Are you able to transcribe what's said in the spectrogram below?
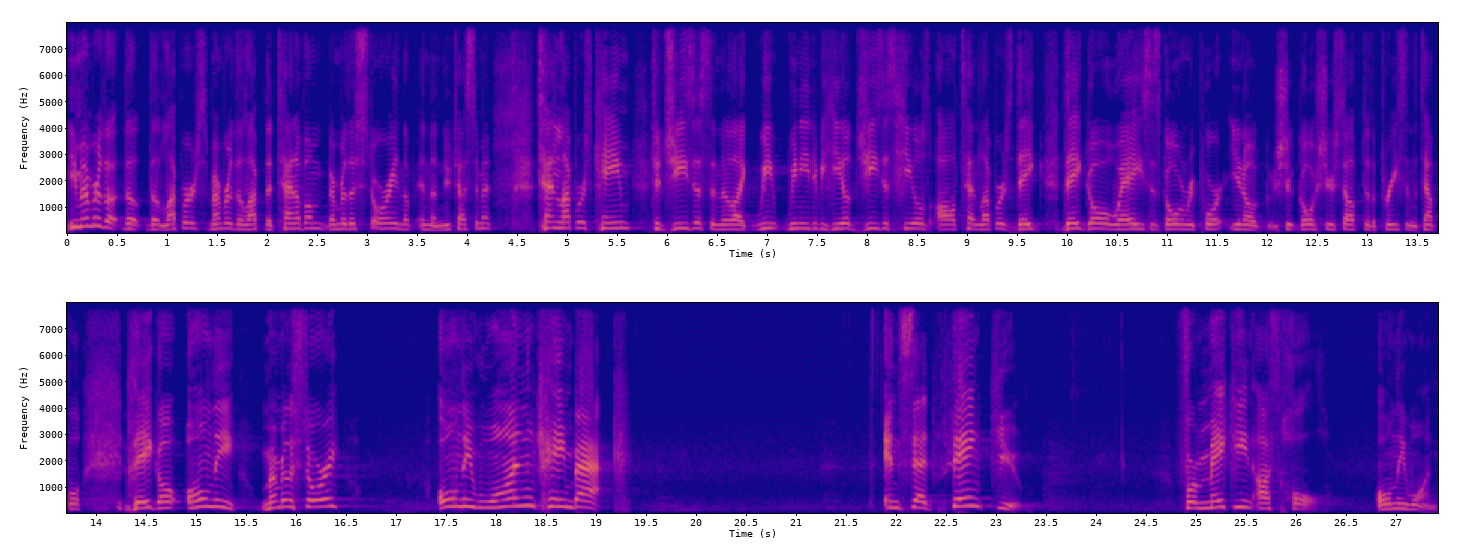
You remember the, the, the lepers? Remember the, lep- the 10 of them? Remember this story in the, in the New Testament? 10 lepers came to Jesus and they're like, we, we need to be healed. Jesus heals all 10 lepers. They, they go away. He says, go and report, you know, go yourself to the priest in the temple. They go only, remember the story? Only one came back and said, thank you. for making us whole. Only one.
